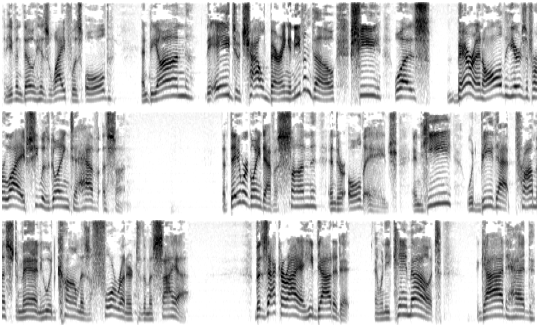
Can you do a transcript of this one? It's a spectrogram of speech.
and even though his wife was old, and beyond the age of childbearing, and even though she was barren all the years of her life, she was going to have a son. That they were going to have a son in their old age, and he would be that promised man who would come as a forerunner to the Messiah. But Zechariah, he doubted it. And when he came out, God had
